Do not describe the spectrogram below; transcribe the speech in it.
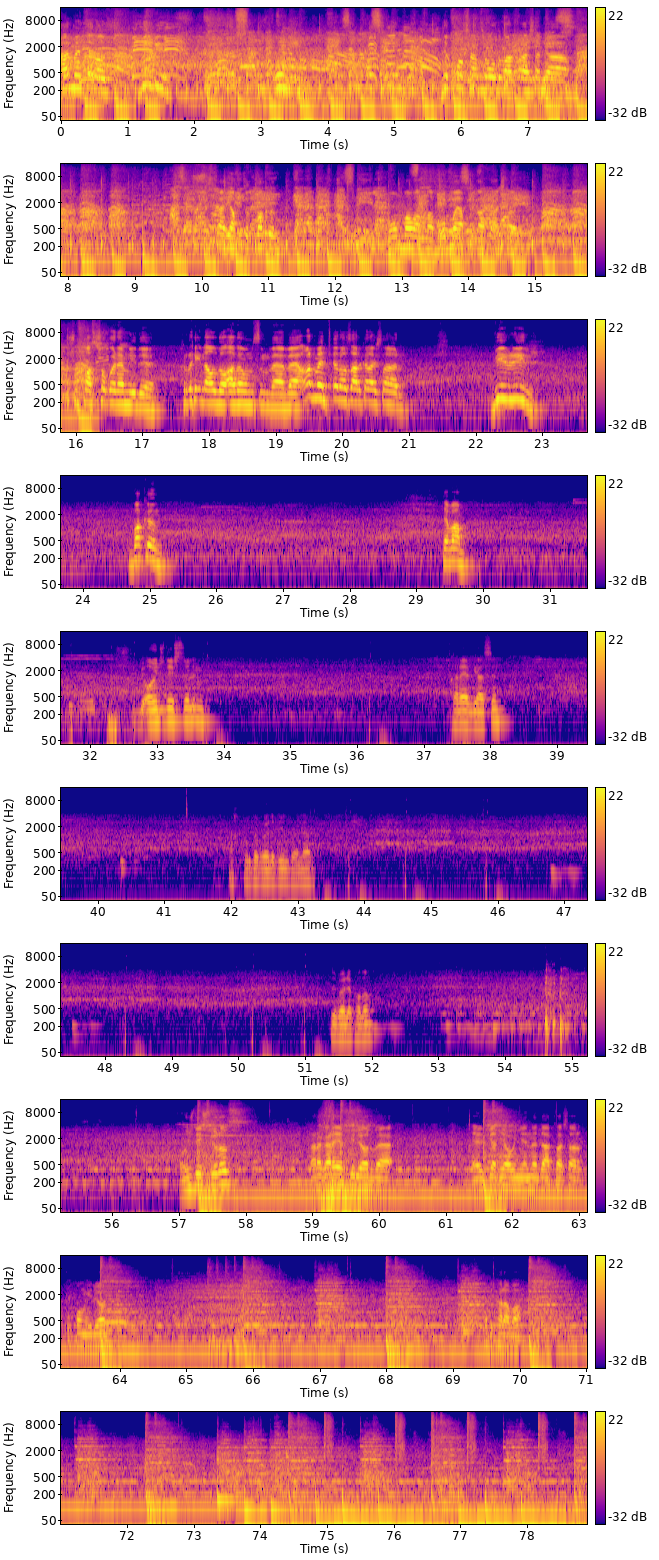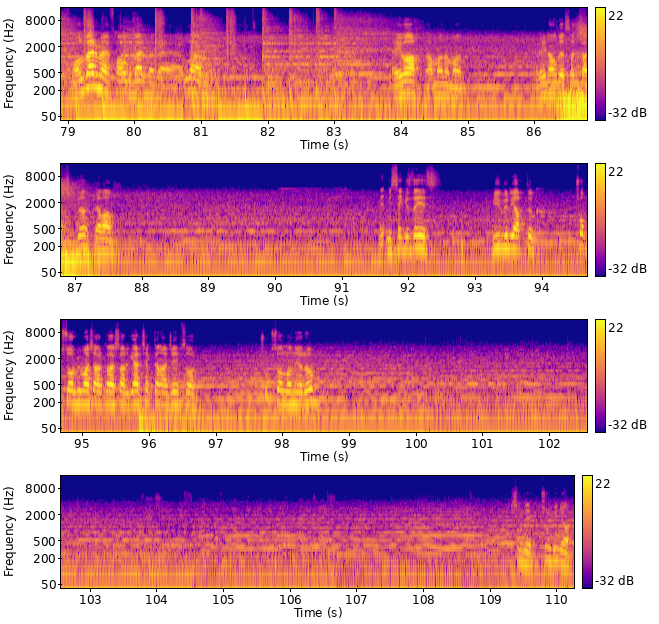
Armenteros 1-1. Oh. Ne konsantre oldum arkadaşlar ya. Süper yaptık bakın. Bomba valla bomba yaptık arkadaşlar. Şu pas çok önemliydi. Reynaldo adamımsın be be. Armenteros arkadaşlar. 1-1. Bakın. Devam. Bir oyuncu değiştirelim mi? Karayev gelsin. Ah burada böyle değil de ne Bir böyle yapalım. Oyuncu değiştiriyoruz. Kara Karayev geliyor ve El Cadiav'ın yerine de arkadaşlar kupon geliyor. Karabağ. Faul verme, faul verme be. Ulan. Eyvah, aman aman. Reynaldo'ya sarı kart çıktı. Devam. 78'deyiz. 1-1 yaptık. Çok zor bir maç arkadaşlar. Gerçekten acayip zor. Çok zorlanıyorum. Şimdi. Chumbinho.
